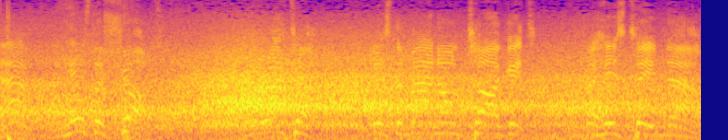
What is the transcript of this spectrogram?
Now, and here's the shot. Morata is the man on target for his team now.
